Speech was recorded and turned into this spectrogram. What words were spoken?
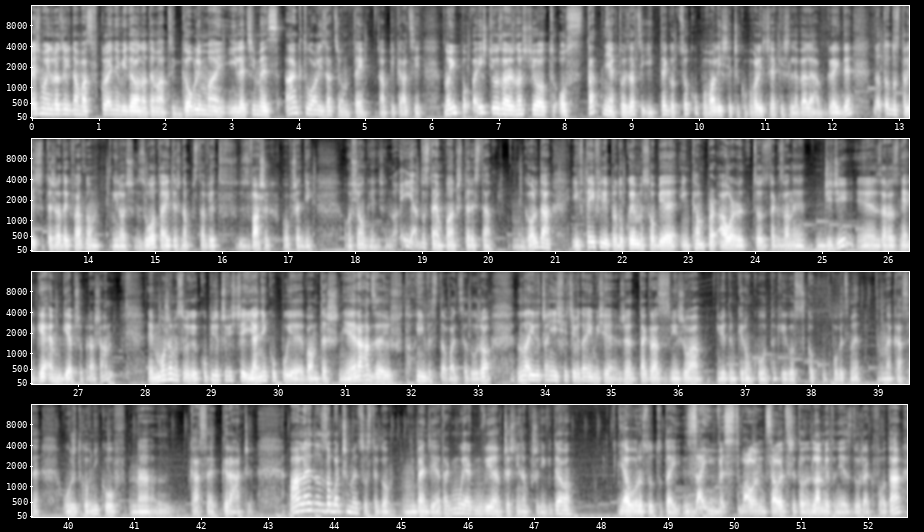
Cześć moi drodzy, witam Was w kolejnym wideo na temat Goblin Mine i lecimy z aktualizacją tej aplikacji. No i po wejściu, w zależności od ostatniej aktualizacji i tego, co kupowaliście, czy kupowaliście jakieś levele, upgrade'y, no to dostaliście też adekwatną ilość złota i też na podstawie Waszych poprzednich osiągnięć. No i ja dostałem ponad 400 golda i w tej chwili produkujemy sobie income per hour, to tak zwany GG, e, zaraz nie, GMG, przepraszam. E, Możemy sobie go kupić oczywiście, ja nie kupuję, Wam też nie radzę już w to inwestować za dużo. No najzwyczajniej w świecie wydaje mi się, że ta gra zmierzyła w jednym kierunku takiego skoku powiedzmy na kasę użytkowników, na kasę graczy. Ale no zobaczymy co z tego będzie. Ja tak jak mówiłem wcześniej na poprzednich wideo, ja po prostu tutaj zainwestowałem całe 3 tony. Dla mnie to nie jest duża kwota.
